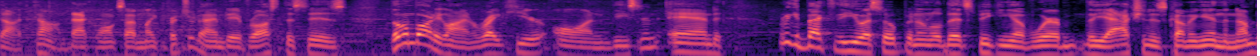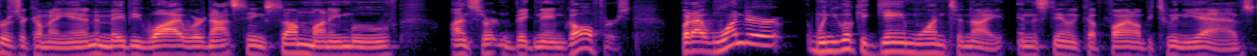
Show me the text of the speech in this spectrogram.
Back alongside Mike Pritchard, I'm Dave Ross. This is the Lombardi line right here on VSiN. And we're going to get back to the U.S. Open in a little bit. Speaking of where the action is coming in, the numbers are coming in, and maybe why we're not seeing some money move on certain big name golfers. But I wonder when you look at game one tonight in the Stanley Cup final between the Avs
